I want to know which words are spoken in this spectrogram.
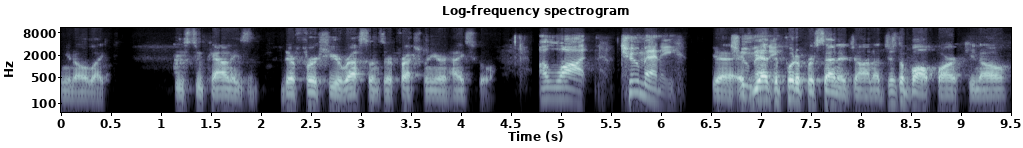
you know, like these two counties, their first year wrestling's their freshman year in high school. A lot, too many. Yeah, Too if you had to put a percentage on it, just a ballpark, you know.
